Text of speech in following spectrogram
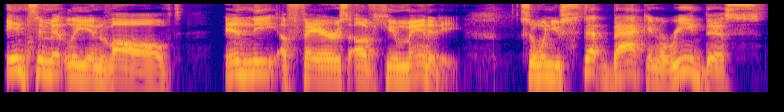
intimately involved in the affairs of humanity. So when you step back and read this,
